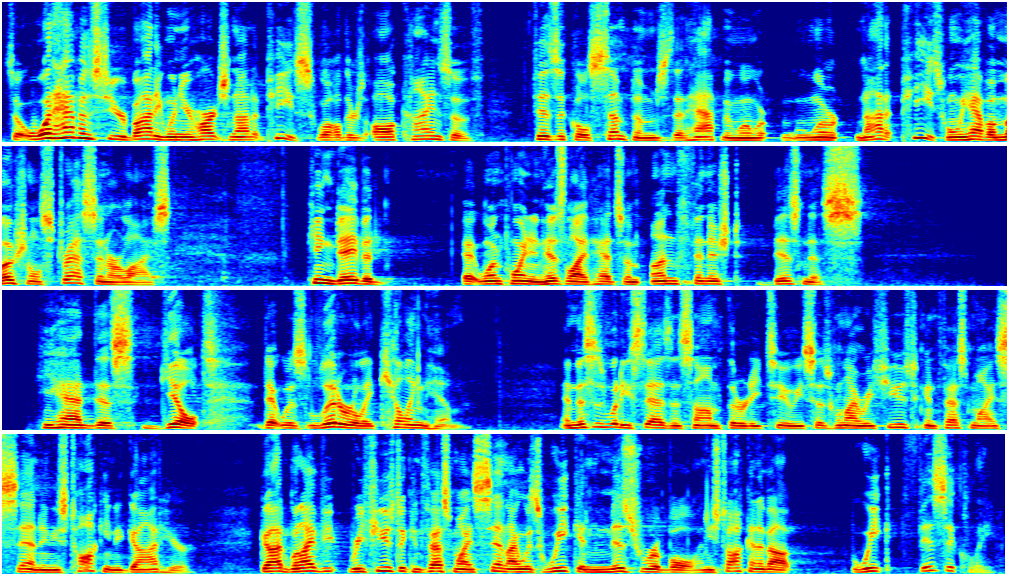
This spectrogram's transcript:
So, what happens to your body when your heart's not at peace? Well, there's all kinds of physical symptoms that happen when we're, when we're not at peace, when we have emotional stress in our lives. King David, at one point in his life, had some unfinished business he had this guilt that was literally killing him. And this is what he says in Psalm 32. He says, When I refused to confess my sin, and he's talking to God here. God, when I refused to confess my sin, I was weak and miserable. And he's talking about weak physically.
